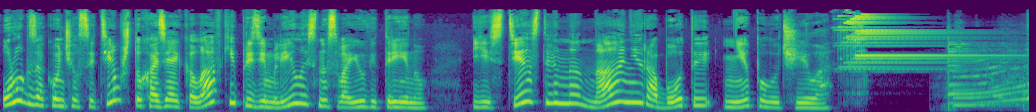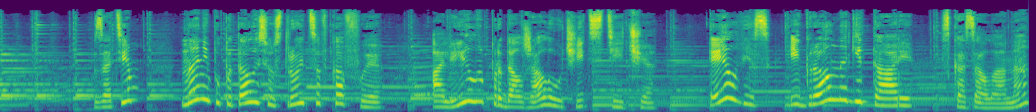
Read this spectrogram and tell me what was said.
урок закончился тем, что хозяйка лавки приземлилась на свою витрину. Естественно, Нани работы не получила. Затем Нани попыталась устроиться в кафе, а Лила продолжала учить Стича. «Элвис играл на гитаре, сказала она,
